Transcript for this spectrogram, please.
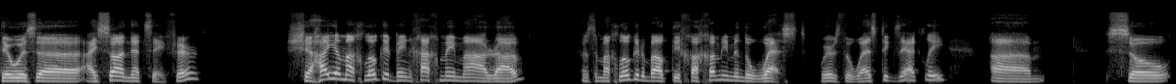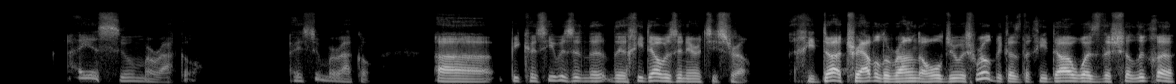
there was a, I saw in that sefer, שהיה מחלוקת בין חכמי מערב there's a machloket about the Chachamim in the West. Where's the West exactly? Um, so I assume Morocco. I assume Morocco. Uh, because he was in the, the Chida was in Eretz Yisrael. Chida traveled around the whole Jewish world because the Chida was the shalicha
